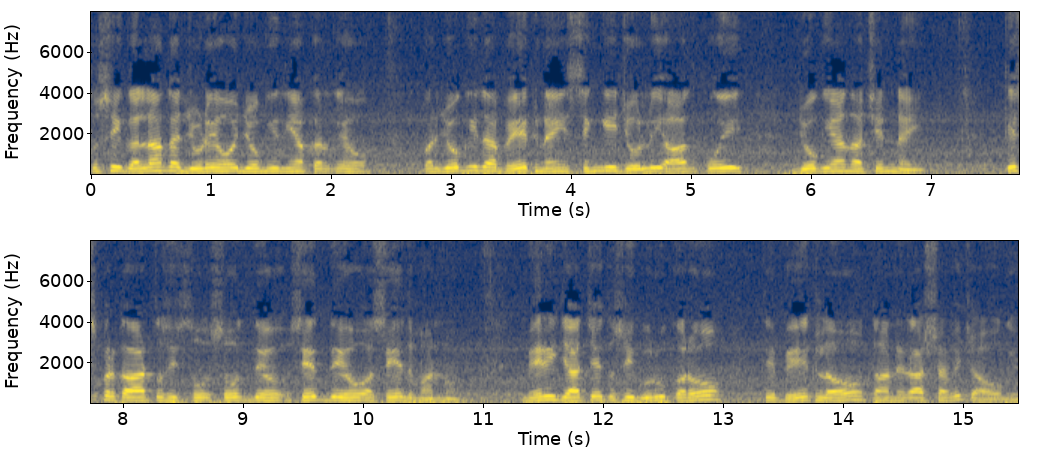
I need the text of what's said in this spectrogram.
ਤੁਸੀਂ ਗੱਲਾਂ ਤਾਂ ਜੁੜੇ ਹੋ ਜੋਗੀ ਦੀਆਂ ਕਰਦੇ ਹੋ, ਪਰ ਜੋਗੀ ਦਾ ਵੇਖ ਨਹੀਂ, ਸਿੰਗੀ, ਝੋਲੀ ਆਦ ਕੋਈ ਜੋਗੀਆਂ ਦਾ ਚਿੰਨ ਨਹੀਂ। ਕਿਸ ਪ੍ਰਕਾਰ ਤੁਸੀਂ ਸੋਧਦੇ ਹੋ, ਸੇਧਦੇ ਹੋ ਅਸੇਧ ਮਨ ਨੂੰ? ਮੇਰੀ ਜਾਚੇ ਤੁਸੀਂ ਗੁਰੂ ਕਰੋ ਤੇ ਵੇਖ ਲਓ ਤਾਂ ਨਿਰਾਸ਼ਾ ਵਿੱਚ ਆਓਗੇ।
